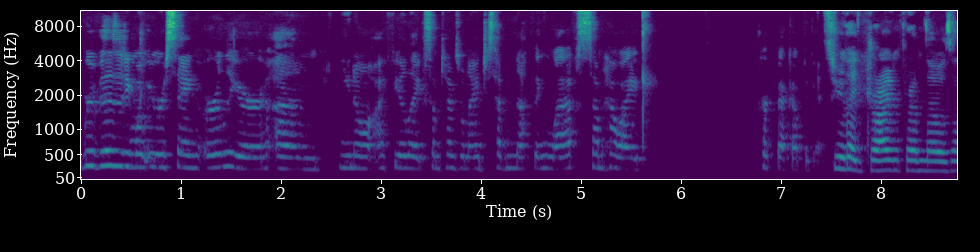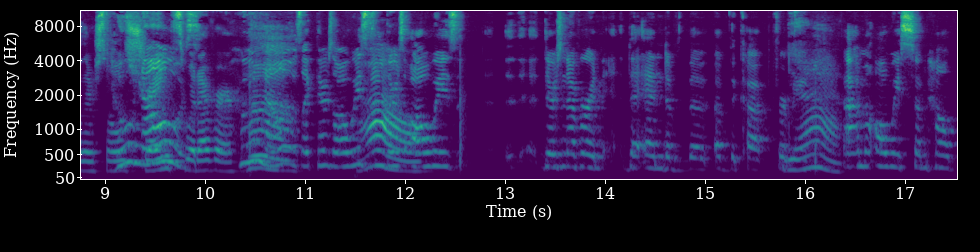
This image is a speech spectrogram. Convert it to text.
revisiting what we were saying earlier. Um, you know, I feel like sometimes when I just have nothing left, somehow I perk back up again. so you're like drawing from those other souls, Who strengths, knows? whatever. Who Huh. knows? Like there's always there's always there's never an the end of the of the cup for me. Yeah. I'm always somehow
